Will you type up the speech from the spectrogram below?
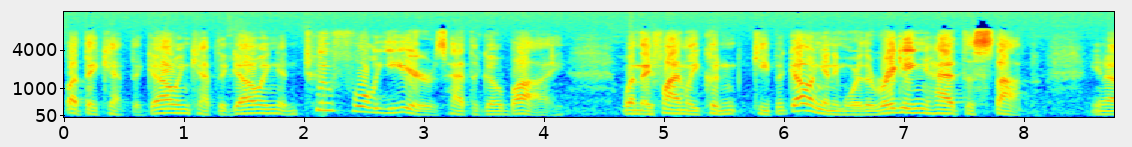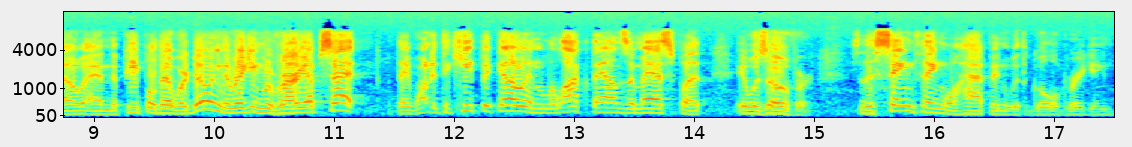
But they kept it going, kept it going, and two full years had to go by when they finally couldn't keep it going anymore. The rigging had to stop, you know, and the people that were doing the rigging were very upset. They wanted to keep it going. The lockdown's a mess, but it was over. So the same thing will happen with gold rigging.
